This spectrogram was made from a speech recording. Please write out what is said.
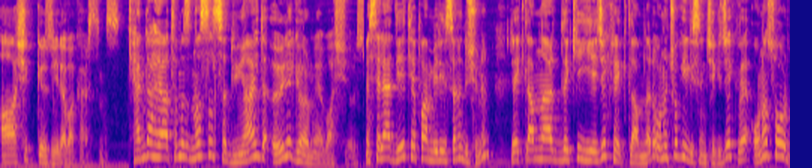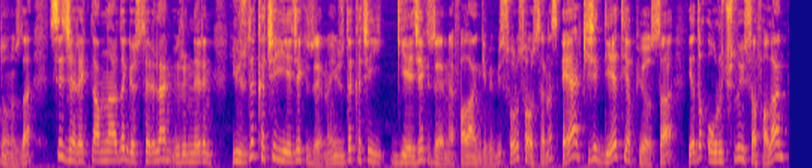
aşık gözüyle bakarsınız. Kendi hayatımız nasılsa dünyayı da öyle görmeye başlıyoruz. Mesela diyet yapan bir insanı düşünün. Reklamlardaki yiyecek reklamları onun çok ilgisini çekecek ve ona sorduğunuzda sizce reklamlarda gösterilen ürünlerin yüzde kaçı yiyecek üzerine, yüzde kaçı giyecek üzerine falan gibi bir soru sorsanız eğer kişi diyet yapıyorsa ya da oruçluysa falan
